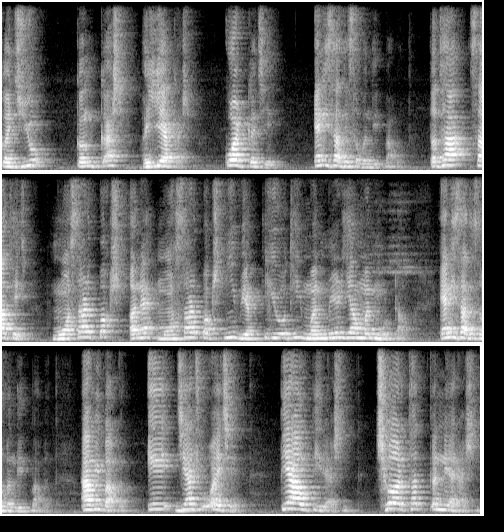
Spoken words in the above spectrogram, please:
કજિયો કંકાશ હૈયાકાશ કોટ કચેરી એની સાથે સંબંધિત બાબત. તથા સાથે જ મોસાળ પક્ષ અને મોસાળ પક્ષની વ્યક્તિઓથી મનમેળ યા મનમોટાવ, એની સાથે સંબંધિત બાબત. આવી બાબત એ જ્યાં જોવાય છે, ત્યાં આવતી રાશિ, છ અર્થાત કન્યા રાશિ.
